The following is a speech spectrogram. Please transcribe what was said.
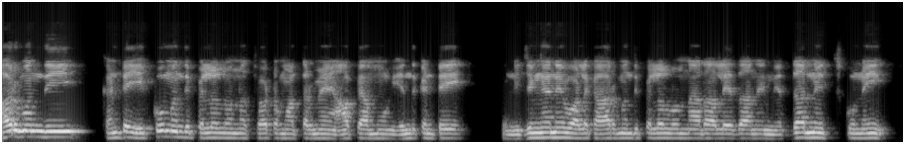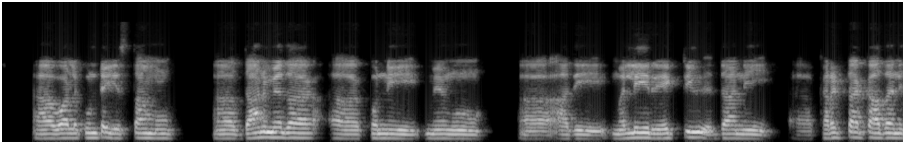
ఆరు మంది కంటే ఎక్కువ మంది పిల్లలు ఉన్న చోట మాత్రమే ఆపాము. ఎందుకంటే నిజంగానే వాళ్ళకి ఆరు మంది పిల్లలు ఉన్నారా లేదా అని నిర్ధారించుకుని వాళ్ళకు వాళ్ళకుంటే ఇస్తాము. దాని మీద కొన్ని మేము అది మళ్ళీ రియాక్టివ్ దాన్ని కరెక్టా కాదని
